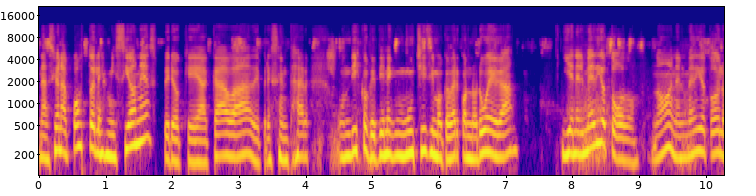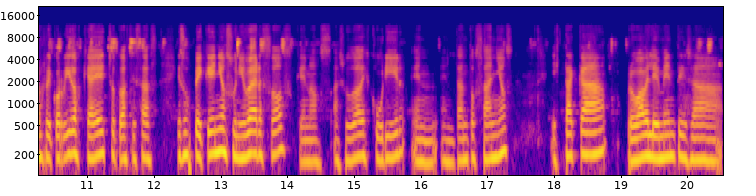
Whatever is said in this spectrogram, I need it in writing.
nació en Apóstoles Misiones, pero que acaba de presentar un disco que tiene muchísimo que ver con Noruega. Y en el medio todo, ¿no? En el medio todos los recorridos que ha hecho, todos esos pequeños universos que nos ayudó a descubrir en, en tantos años. Está acá, probablemente ya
